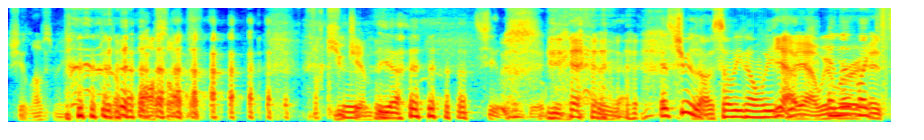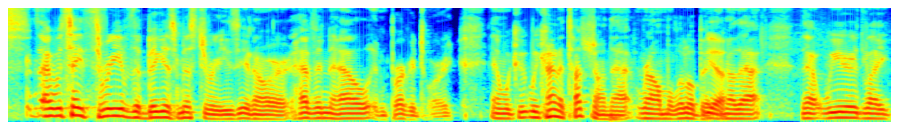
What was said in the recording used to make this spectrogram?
Yeah. She loves me. I'm awesome. Fuck you, Jim. Yeah, she loves you. Yeah. It's true though. So you know we Yeah, yeah, we and then, were- like it's- I would say three of the biggest mysteries you know are heaven, hell, and purgatory, and we we kind of touched on that realm a little bit. Yeah. You know that that weird like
